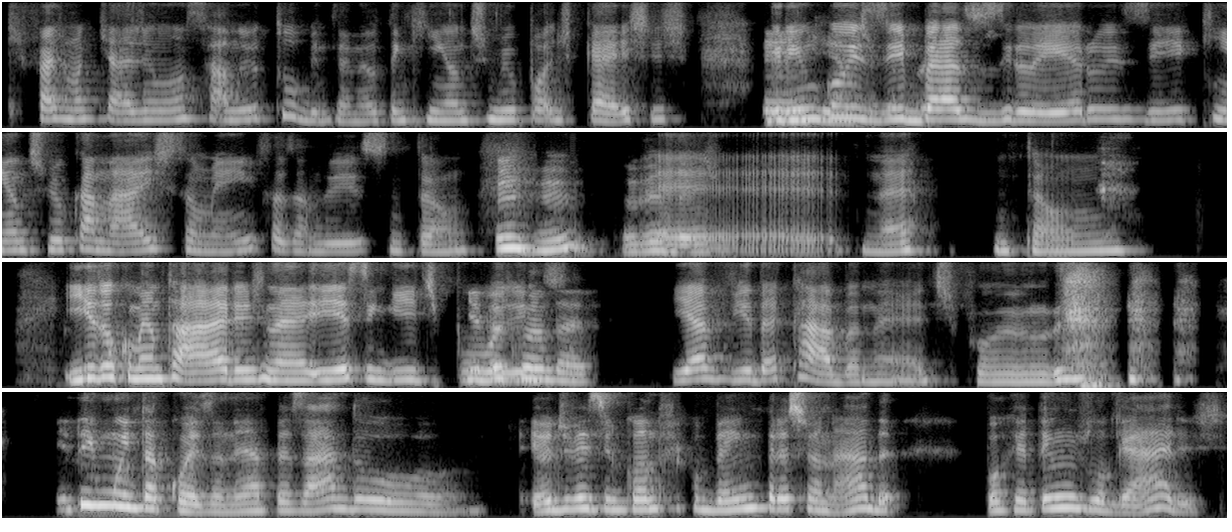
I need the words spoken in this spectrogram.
que faz maquiagem lançar no YouTube, entendeu? Tem 500 mil podcasts Tem gringos e brasileiros e 500 mil canais também fazendo isso, então... Uhum, é, é né? Então... E documentários, né? E assim, e, tipo... E, a gente... e a vida acaba, né? Tipo... e tem muita coisa, né? Apesar do... Eu, de vez em quando, fico bem impressionada porque tem uns lugares,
